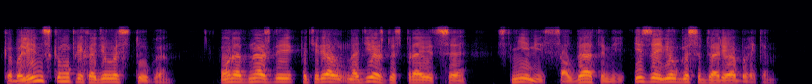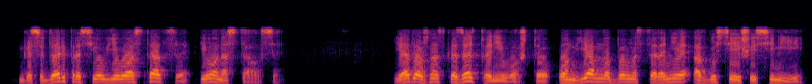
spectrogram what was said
Кабылинскому приходилось туго. Он однажды потерял надежду справиться с ними, с солдатами, и заявил государю об этом. Государь просил его остаться, и он остался. Я должна сказать про него, что он явно был на стороне августейшей семьи,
